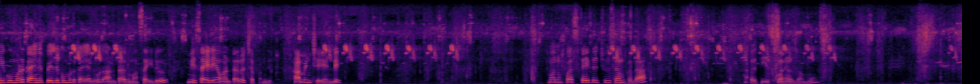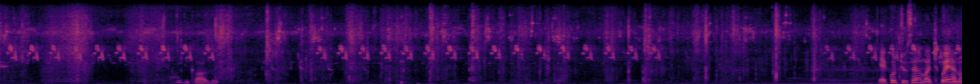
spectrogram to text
ఈ గుమ్మడికాయని పెళ్ళి గుమ్మడికాయ అని కూడా అంటారు మా సైడు. మీ సైడ్ ఏమంటారో చెప్పండి. కామెంట్ చేయండి. మనం ఫస్ట్ అయితే చూసాం కదా అవి తీసుకొని వెళ్దాము. ఇది కాదు. ఎక్కడ చూసానో మర్చిపోయాను.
